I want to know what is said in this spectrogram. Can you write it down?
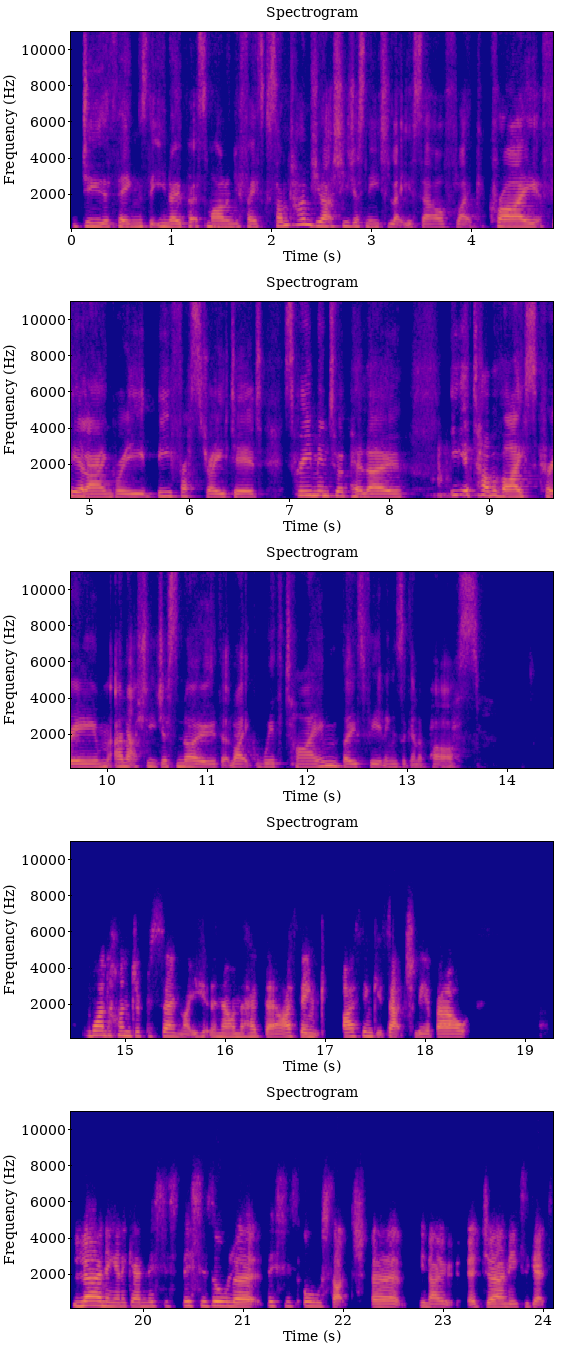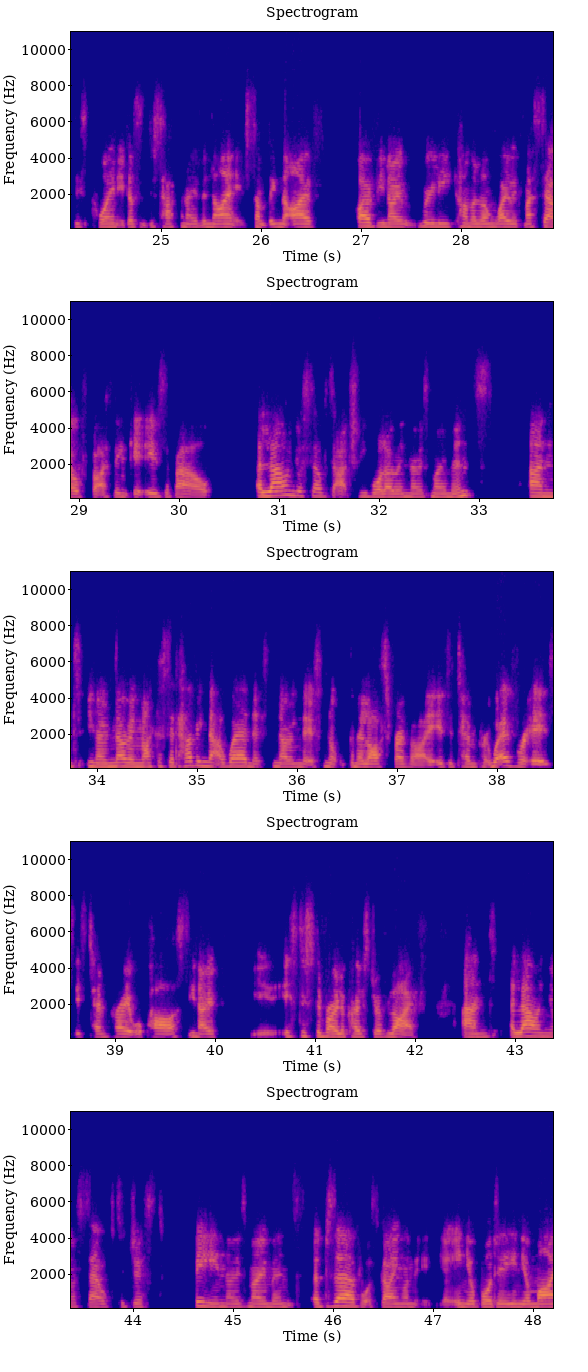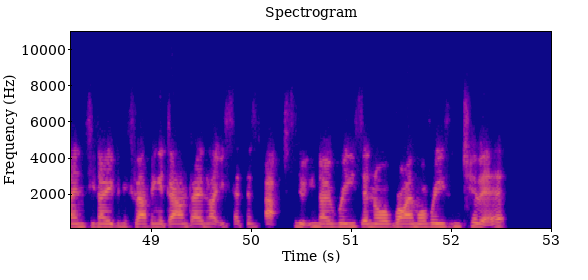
do the things that you know put a smile on your face sometimes you actually just need to let yourself like cry feel angry be frustrated scream into a pillow eat a tub of ice cream and actually just know that like with time those feelings are going to pass 100% like you hit the nail on the head there. I think i think it's actually about learning and again this is this is all a this is all such a you know a journey to get to this point. It doesn't just happen overnight. It's something that i've I've, you know, really come a long way with myself. But I think it is about allowing yourself to actually wallow in those moments and you know knowing like i said having that awareness knowing that it's not going to last forever it is a temporary whatever it is is temporary it will pass you know it's just the roller coaster of life and allowing yourself to just be in those moments observe what's going on in your body in your mind you know even if you're having a down day and like you said there's absolutely no reason or rhyme or reason to it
